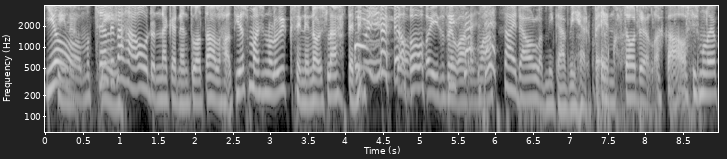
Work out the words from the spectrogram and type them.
Joo, Siinä, mutta se niin. oli vähän oudon näköinen tuolta alhaalta. Jos mä olisin ollut yksin, niin olisi lähtenyt. Oi, se Siis sä, varmaan. sä et taida olla mikään En viherpeukalo. todellakaan ole. Siis mulla ei ole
